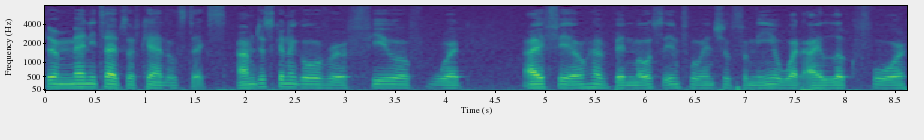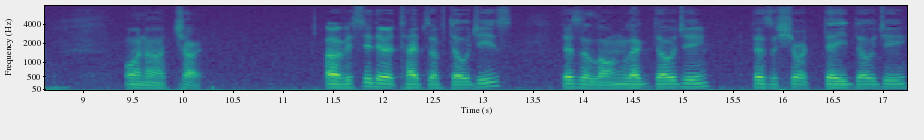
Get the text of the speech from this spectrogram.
There are many types of candlesticks. I'm just going to go over a few of what I feel have been most influential for me or what I look for on a chart. Obviously there are types of dojis. There's a long leg doji, there's a short day doji,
